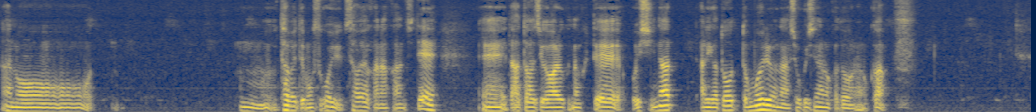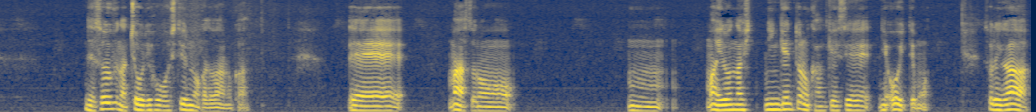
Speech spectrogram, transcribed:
あの、うん、食べてもすごい爽やかな感じで、えー、後味が悪くなくて美味しいなありがとうって思えるような食事なのかどうなのか。でそういうふうな調理法をしているのかどうなのか。でまあそのうんまあいろんな人間との関係性においてもそれが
